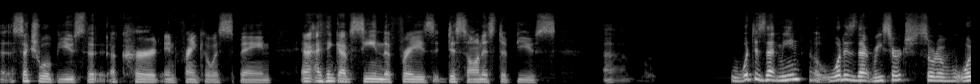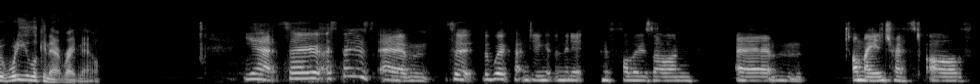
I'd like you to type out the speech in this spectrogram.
uh, sexual abuse that occurred in Francoist Spain. And I think I've seen the phrase dishonest abuse. Uh, what does that mean? What is that research? Sort of, what, what are you looking at right now? Yeah, so I suppose um, so. The work that I'm doing at the minute kind of follows on um, on my interest of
